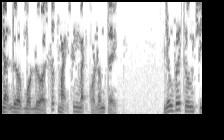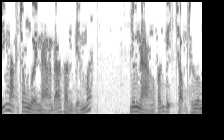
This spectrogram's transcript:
Nhận được một nửa sức mạnh sinh mệnh của Lâm Tịch, những vết thương chí mạng trong người nàng đã dần biến mất, nhưng nàng vẫn bị trọng thương.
